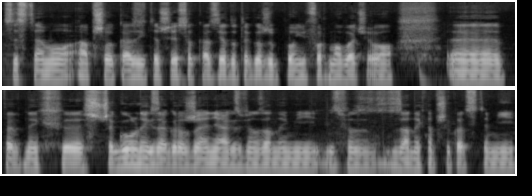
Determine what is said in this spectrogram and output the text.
systemu, a przy okazji też jest okazja do tego, żeby poinformować o e, pewnych e, szczególnych zagrożeniach związanymi, związanych na przykład z tymi,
